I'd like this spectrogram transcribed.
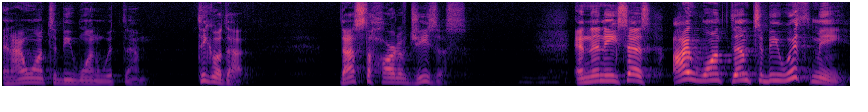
and I want to be one with them. Think about that. That's the heart of Jesus. And then he says, I want them to be with me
